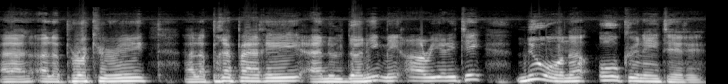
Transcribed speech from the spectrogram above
à, le procurer, à le préparer, à nous le donner. Mais en réalité, nous, on n'a aucun intérêt.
